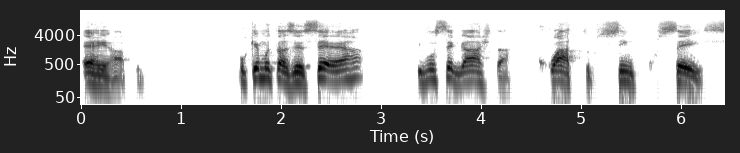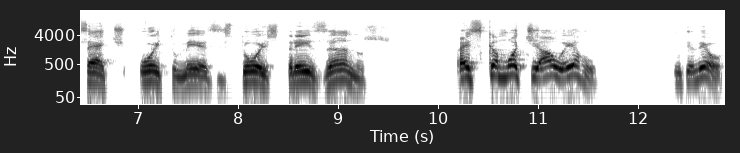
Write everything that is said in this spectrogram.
Erre rápido. Porque muitas vezes você erra e você gasta quatro, cinco, seis, sete, oito meses, dois, três anos para escamotear o erro. Entendeu?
